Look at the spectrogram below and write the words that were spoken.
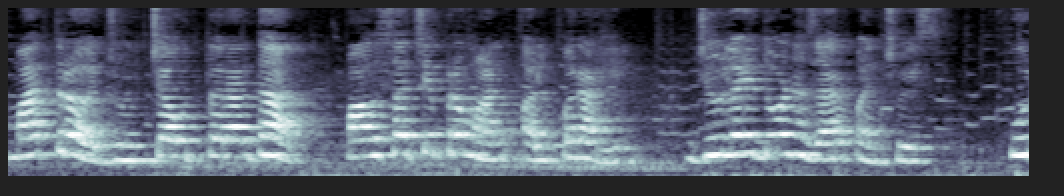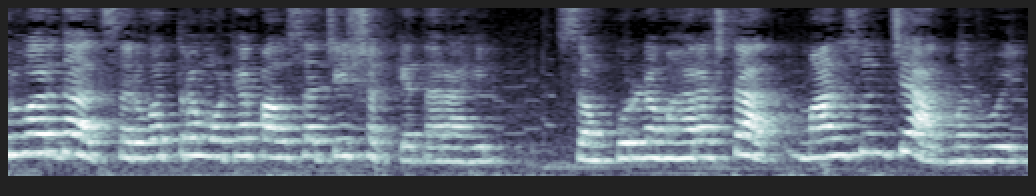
मात्र जूनच्या उत्तरार्धात पावसाचे प्रमाण अल्प राहील. जुलै दोन हजार पंचवीस. पूर्वार्धात सर्वत्र मोठ्या पावसाची शक्यता राहील. संपूर्ण महाराष्ट्रात मान्सूनचे आगमन होईल.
